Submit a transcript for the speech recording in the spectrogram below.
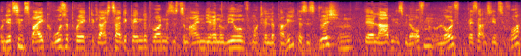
Und jetzt sind zwei große Projekte gleichzeitig beendet worden. Das ist zum einen die Renovierung vom Hotel de Paris. Das ist durch. Mhm. Der Laden ist wieder offen und läuft besser als je zuvor.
